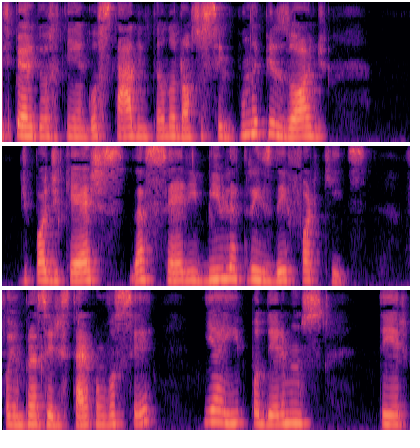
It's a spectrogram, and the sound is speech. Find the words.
Espero que você tenha gostado então do nosso segundo episódio de podcasts da série Bíblia 3D for Kids. Foi um prazer estar com você e aí podermos ter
